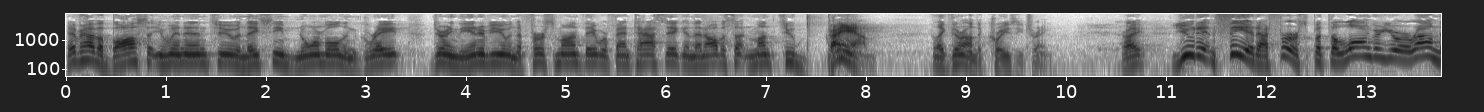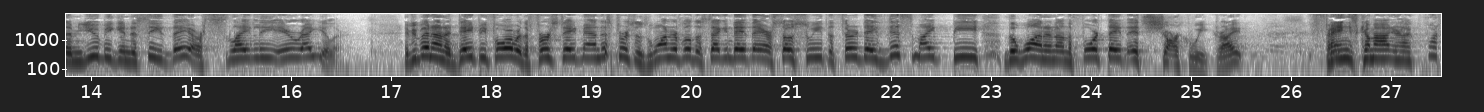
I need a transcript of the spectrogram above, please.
You ever have a boss that you went into and they seemed normal and great during the interview? In the first month they were fantastic, and then all of a sudden, month two, bam, like they're on the crazy train, right? You didn't see it at first, but the longer you're around them, you begin to see they are slightly irregular. Have you've been on a date before where the first date, man, this person's wonderful. The second date, they are so sweet. The third date, this might be the one. And on the fourth date, it's Shark Week, right? Fangs come out, and you're like, what,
